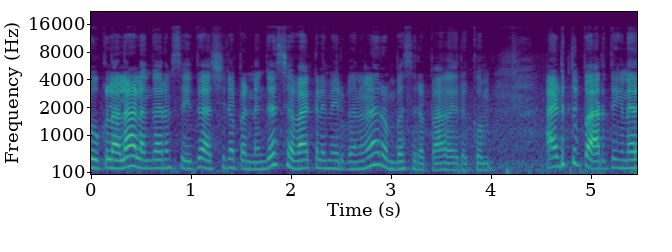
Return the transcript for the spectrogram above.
பூக்களால் அலங்காரம் செய்து அர்ச்சனை பண்ணுங்கள் செவ்வாய்க்கிழமை இருப்பதனால ரொம்ப சிறப்பாக இருக்கும். அடுத்து பார்த்தீங்கன்னா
